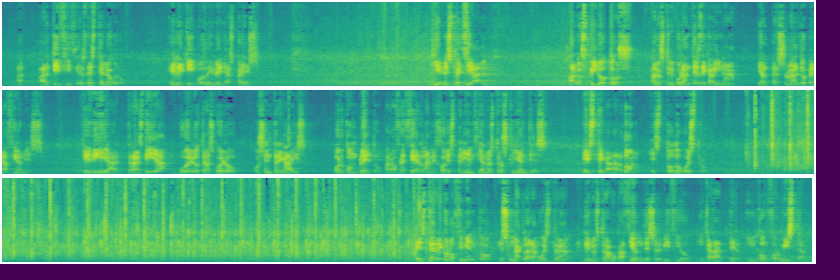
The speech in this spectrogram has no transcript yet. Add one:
artífices de este logro, el equipo de Iberia Express. Y en especial a los pilotos, a los tripulantes de cabina y al personal de operaciones, que día tras día, vuelo tras vuelo, os entregáis por completo para ofrecer la mejor experiencia a nuestros clientes. Este galardón es todo vuestro. Este reconocimiento es una clara muestra de nuestra vocación de servicio y carácter inconformista.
